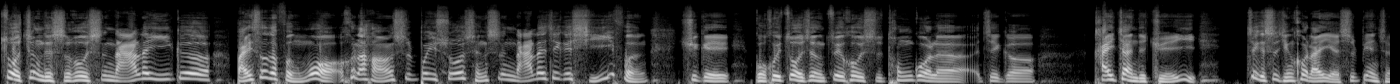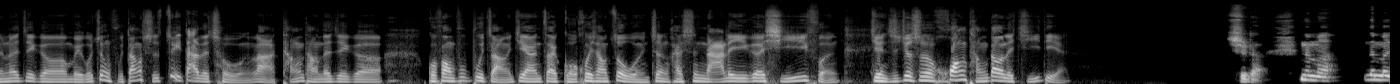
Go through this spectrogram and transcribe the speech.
作证的时候是拿了一个白色的粉末，后来好像是被说成是拿了这个洗衣粉去给国会作证，最后是通过了这个开战的决议。这个事情后来也是变成了这个美国政府当时最大的丑闻了。堂堂的这个国防部部长竟然在国会上作稳证，还是拿了一个洗衣粉，简直就是荒唐到了极点。是的，那么。那么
